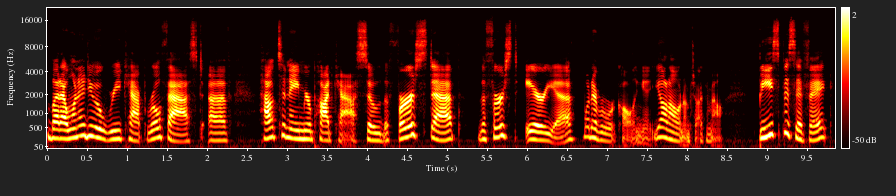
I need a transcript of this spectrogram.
But I want to do a recap real fast of how to name your podcast. So, the first step, the first area, whatever we're calling it, y'all know what I'm talking about be specific.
